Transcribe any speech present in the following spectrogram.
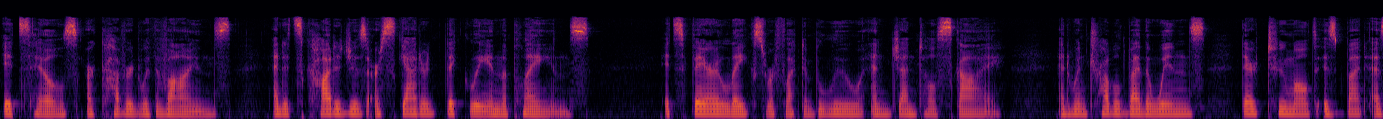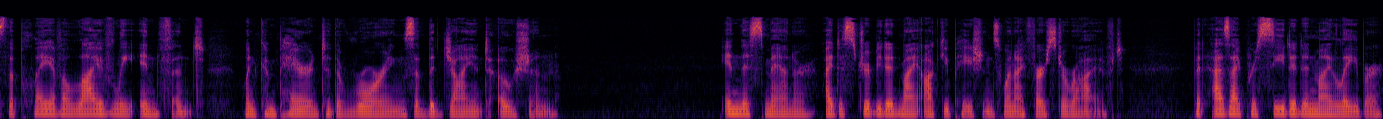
Its hills are covered with vines, and its cottages are scattered thickly in the plains. Its fair lakes reflect a blue and gentle sky, and when troubled by the winds, their tumult is but as the play of a lively infant when compared to the roarings of the giant ocean. In this manner I distributed my occupations when I first arrived, but as I proceeded in my labor,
